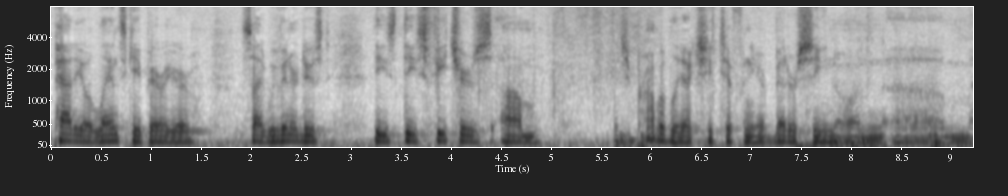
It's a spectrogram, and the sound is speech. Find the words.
patio landscape area side, we've introduced these these features, um, which probably actually Tiffany are better seen on um,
